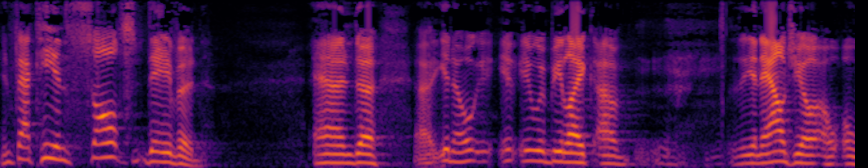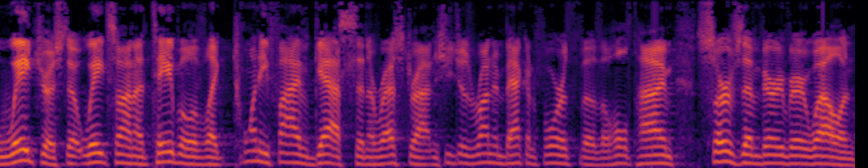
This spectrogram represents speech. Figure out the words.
In fact, he insults David. And, uh, uh, you know, it, it, would be like uh, the analogy a, a waitress that waits on a table of like 25 guests in a restaurant and she's just running back and forth the whole time, serves them very, very well. And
